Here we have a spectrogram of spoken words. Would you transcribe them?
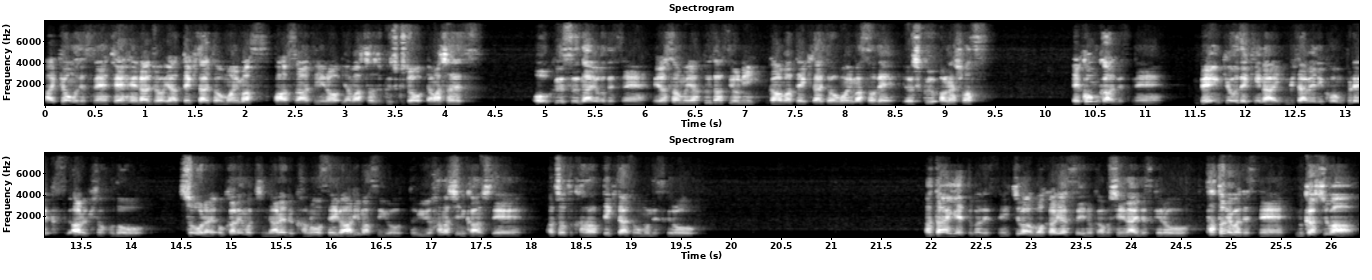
はい、今日もですね、底辺ラジオやっていきたいと思います。パーソナリティの山下塾塾長、山下です。お送りする内容がですね、皆さんも役立つように頑張っていきたいと思いますので、よろしくお願いします。え今回はですね、勉強できない見た目にコンプレックスがある人ほど、将来お金持ちになれる可能性がありますよという話に関して、まあ、ちょっと語っていきたいと思うんですけど、まあダイエットがですね、一番わかりやすいのかもしれないですけど、例えばですね、昔は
